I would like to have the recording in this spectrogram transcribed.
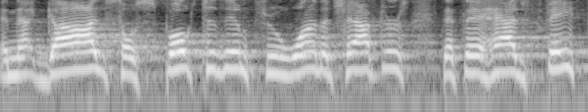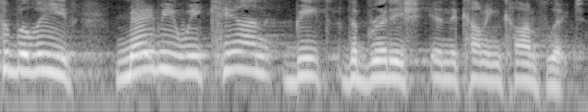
and that God so spoke to them through one of the chapters that they had faith to believe maybe we can beat the British in the coming conflict.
